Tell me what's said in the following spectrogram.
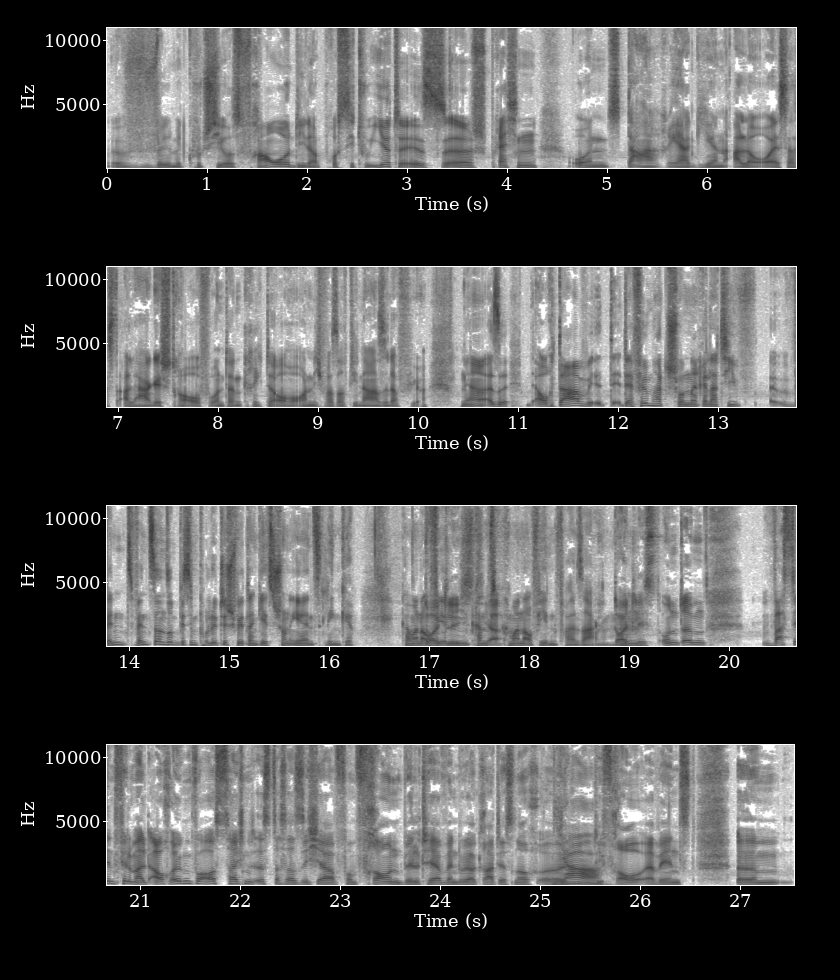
will mit Cuccios Frau, die da Prostituierte ist, äh, sprechen und da reagieren alle äußerst allergisch drauf und dann kriegt er auch ordentlich was auf die Nase dafür. Ja, also auch da, der Film hat schon relativ, wenn es dann so ein bisschen politisch wird, dann geht es schon eher ins Linke. Kann man, auf jeden, kann, ja. kann man auf jeden Fall sagen. Deutlichst. Und ähm, was den Film halt auch irgendwo auszeichnet, ist, dass er sich ja vom Frauenbild her, wenn du ja gerade jetzt noch äh, ja. die Frau erwähnst, ähm,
